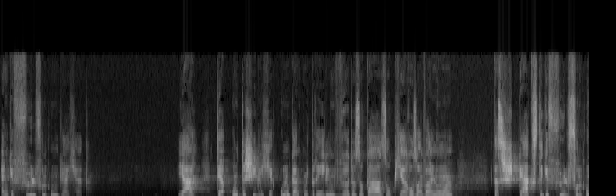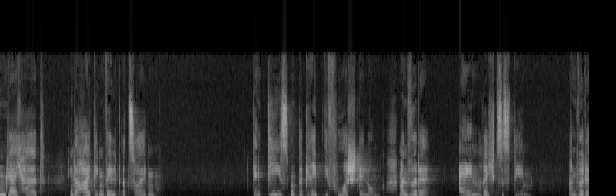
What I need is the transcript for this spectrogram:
ein Gefühl von Ungleichheit. Ja, der unterschiedliche Umgang mit Regeln würde sogar, so Pierre Rosan Vallon, das stärkste Gefühl von Ungleichheit in der heutigen Welt erzeugen. Denn dies untergräbt die Vorstellung, man würde ein Rechtssystem, man würde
